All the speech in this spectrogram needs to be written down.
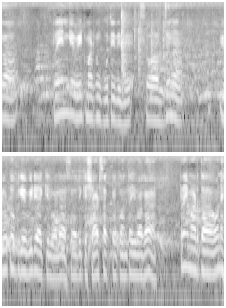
ಇವಾಗ ಟ್ರೈನ್ಗೆ ವೆಯ್ಟ್ ಮಾಡ್ಕೊಂಡು ಕೂತಿದ್ದೀವಿ. ಸೊ ಅರ್ಜುನ ಯೂಟ್ಯೂಬ್ಗೆ ವಿಡಿಯೋ ಹಾಕಿಲ್ವಲ್ಲ ಸೊ ಅದಕ್ಕೆ ಶಾರ್ಟ್ಸ್ ಹಾಕಬೇಕು ಅಂತ ಇವಾಗ ಟ್ರೈ ಮಾಡ್ತಾ ಅವನೇ.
